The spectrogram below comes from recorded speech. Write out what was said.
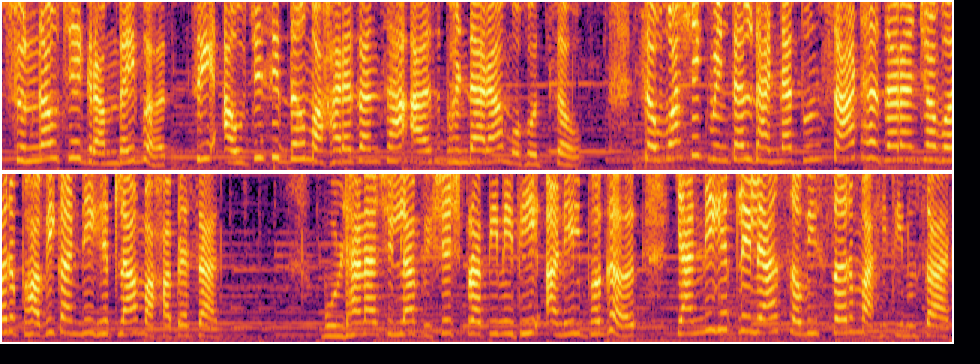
सुनगावचे ग्रामदैवत श्री आवजी सिद्ध महाराजांचा आज भंडारा महोत्सव. सव्वाशे क्विंटल धान्यातून साठ हजारांच्या वर भाविकांनी घेतला महाप्रसाद. बुलढाणा जिल्हा विशेष प्रतिनिधी अनिल भगत यांनी घेतलेल्या सविस्तर माहितीनुसार.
